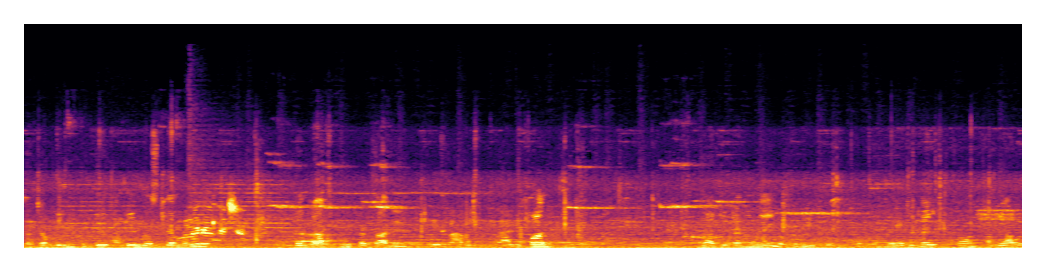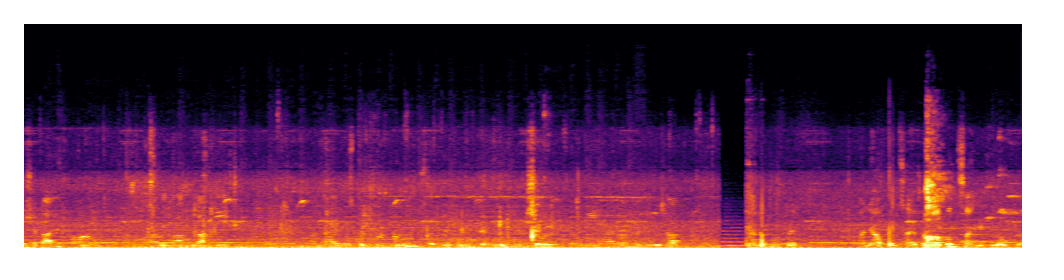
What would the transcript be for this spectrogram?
त्याच्यापूर्वी तिथे थांबे नसल्यामुळे त्यांचं राजकीय करता आले. पण त्या ठिकाणी मी त्याला जे काही पाऊन थांबे आवश्यक आहे ते आम्ही आम्ही काही वस्तू करून सर्वे करून घेतले आणि येणाऱ्या नदीच्या ठिकाणी होते आणि आपण साहेबांना पण सांगितलं होतं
